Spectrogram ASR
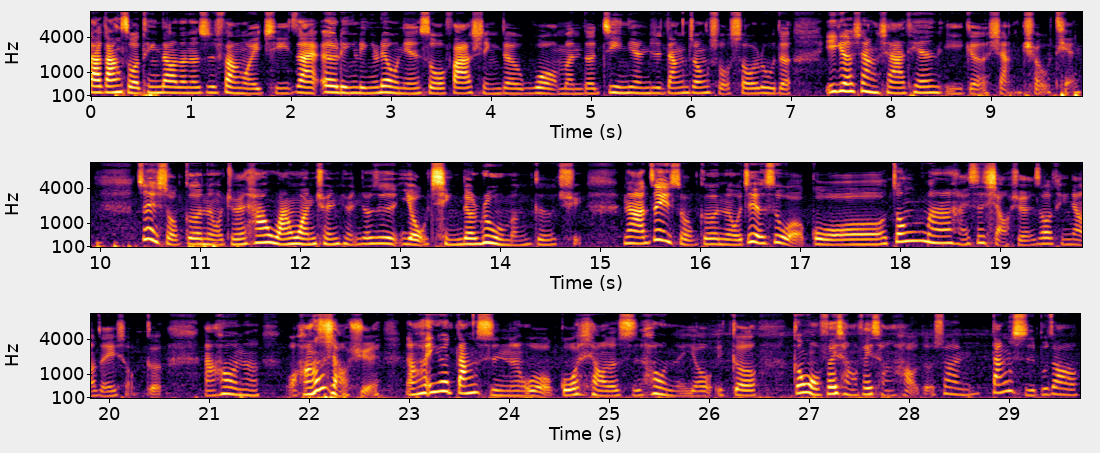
大家刚所听到的呢，是范玮琪在二零零六年所发行的《我们的纪念日》当中所收录的一个像夏天，一个像秋天。这首歌呢，我觉得它完完全全就是友情的入门歌曲。那这首歌呢，我记得是我国中吗？还是小学的时候听到这一首歌。然后呢，我好像是小学。然后因为当时呢，我国小的时候呢，有一个跟我非常非常好的，算当时不知道。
